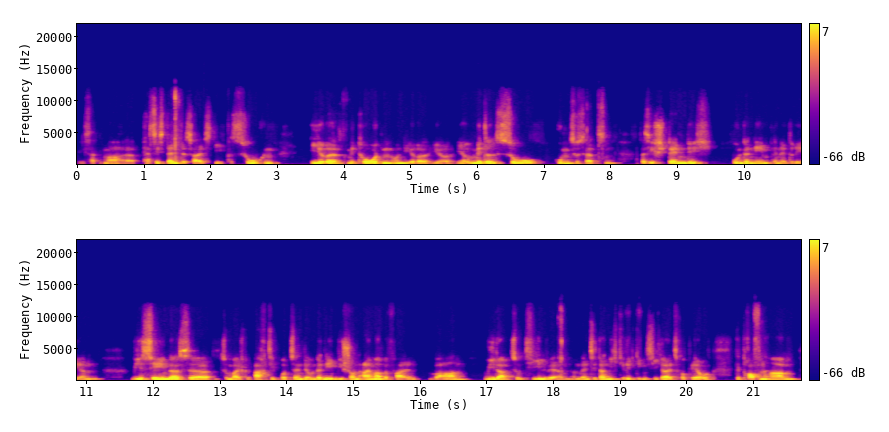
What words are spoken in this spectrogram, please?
ich sag mal, äh, persistent. Das heißt, die versuchen, ihre Methoden und ihre, ihre, ihre Mittel so umzusetzen, dass sie ständig Unternehmen penetrieren. Wir sehen, dass äh, zum Beispiel 80 Prozent der Unternehmen, die schon einmal befallen waren, wieder zum Ziel werden. Und wenn sie dann nicht die richtigen Sicherheitsvorkehrungen getroffen haben,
